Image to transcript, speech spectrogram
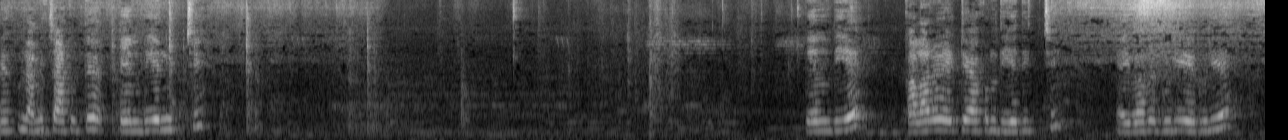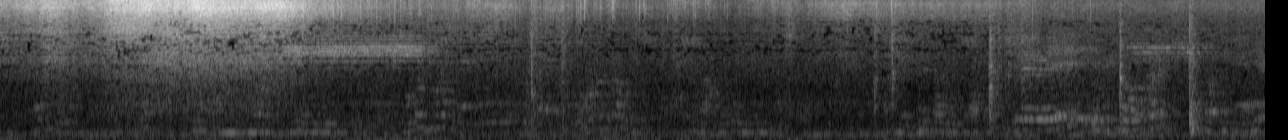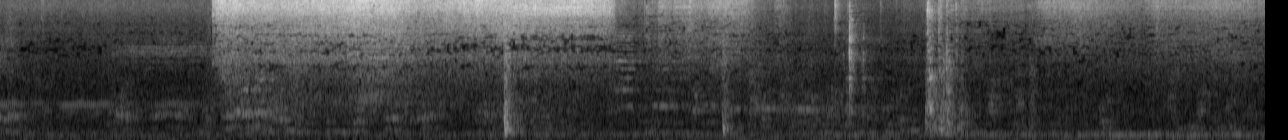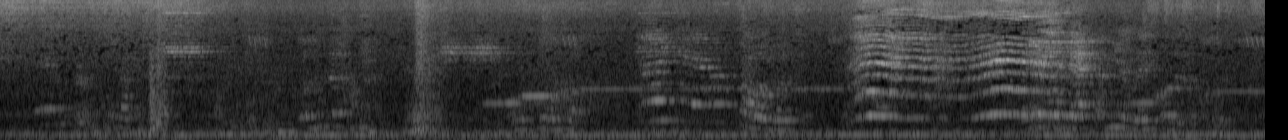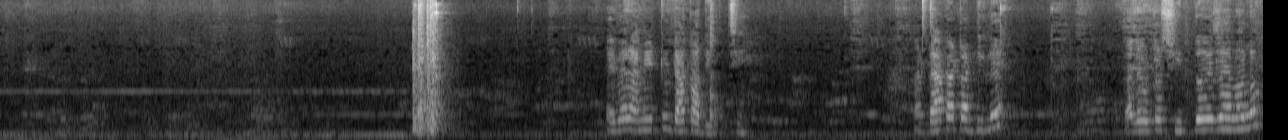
দেখুন, আমি চাটুতে তেল দিয়ে নিচ্ছি। তেল দিয়ে কালারের এটা এখন দিয়ে দিচ্ছি। এইভাবে ঘুরিয়ে ঘুরিয়ে এবার আমি একটু ডাকা দিচ্ছি। আর ডাকাটা দিলে তাহলে ওটা সিদ্ধ হয়ে যায় ভালো।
